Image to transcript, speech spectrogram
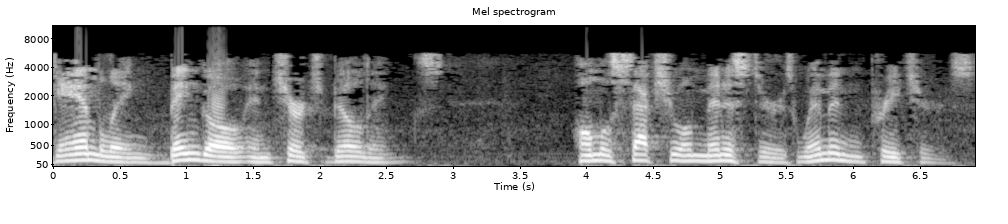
gambling, bingo in church buildings, homosexual ministers, women preachers,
